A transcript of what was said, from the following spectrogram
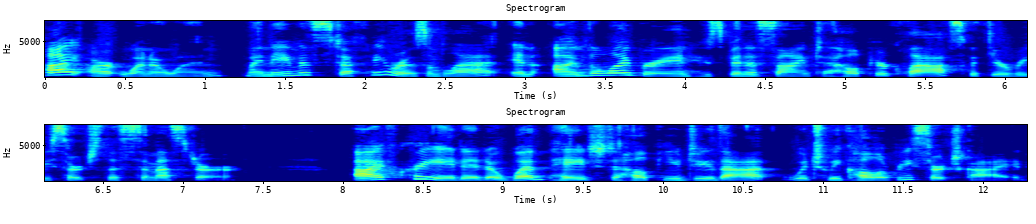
Hi Art 101. My name is Stephanie Rosenblatt and I'm the librarian who's been assigned to help your class with your research this semester. I've created a web page to help you do that, which we call a research guide.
